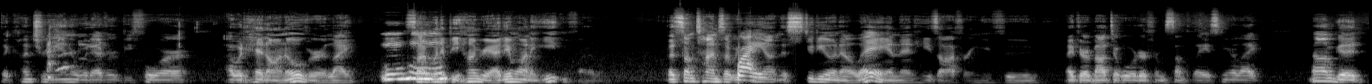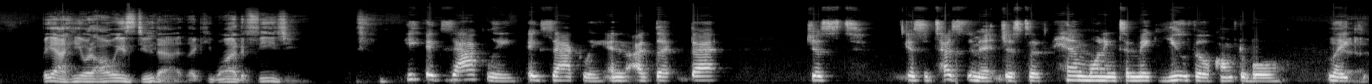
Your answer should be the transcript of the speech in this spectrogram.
the country inn or whatever, before I would head on over, like so I Mhm. wouldn't be hungry. I didn't want to eat in front of him. But sometimes I would Right. hang out in the studio in LA, and then he's offering you food, like they're about to order from someplace, and you're like, "No, I'm good." But yeah, he would always do that. Like he wanted to feed you. He, exactly, exactly, and I, that that just is a testament just to him wanting to make you feel comfortable, like Yeah.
